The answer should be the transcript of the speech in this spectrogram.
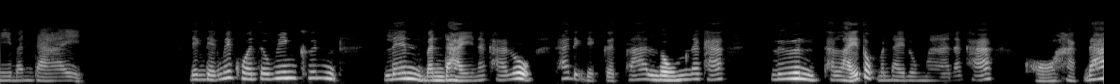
มีบันได เด็กๆไม่ควรจะวิ่งขึ้นเล่นบันไดนะคะ ลูกถ้าเด็กๆเกิดพลาดล้มนะคะ ลื่นถลายตกบันไดลงมานะคะ ขอหักได้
